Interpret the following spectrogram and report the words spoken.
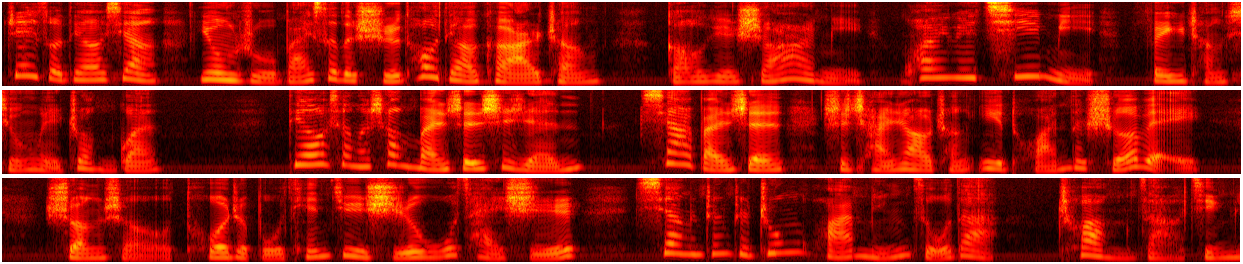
这座雕像用乳白色的石头雕刻而成，高约十二米，宽约七米，非常雄伟壮观。雕像的上半身是人，下半身是缠绕成一团的蛇尾，双手托着补天巨石五彩石，象征着中华民族的创造精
